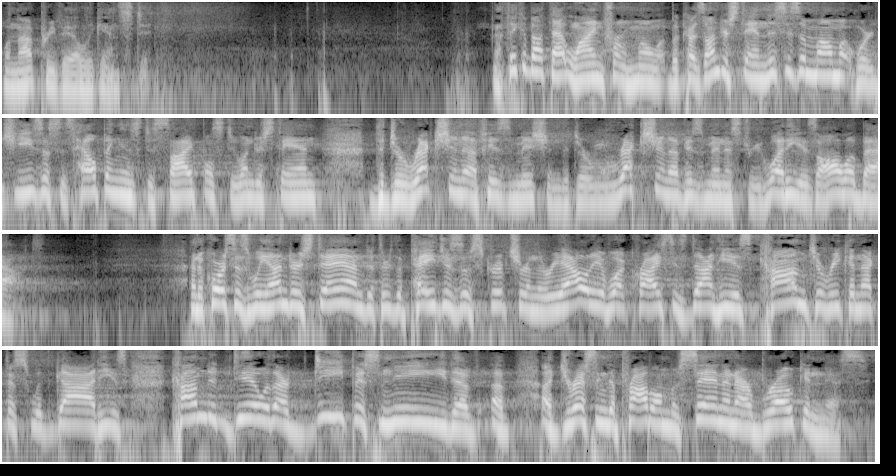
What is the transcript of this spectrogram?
will not prevail against it. Now, think about that line for a moment because understand this is a moment where Jesus is helping his disciples to understand the direction of his mission, the direction of his ministry, what he is all about. And of course, as we understand through the pages of Scripture and the reality of what Christ has done, He has come to reconnect us with God. He has come to deal with our deepest need of, of addressing the problem of sin and our brokenness.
